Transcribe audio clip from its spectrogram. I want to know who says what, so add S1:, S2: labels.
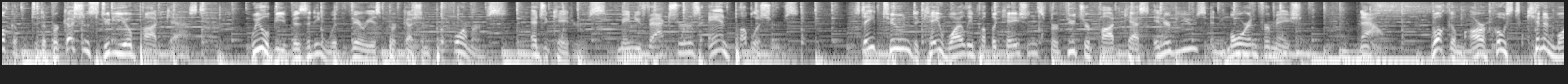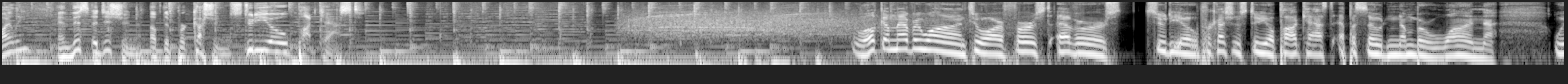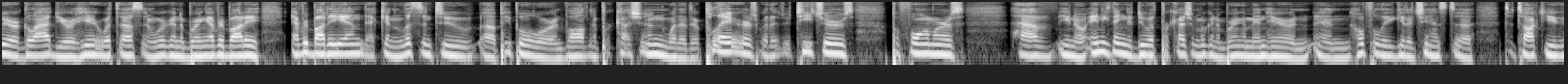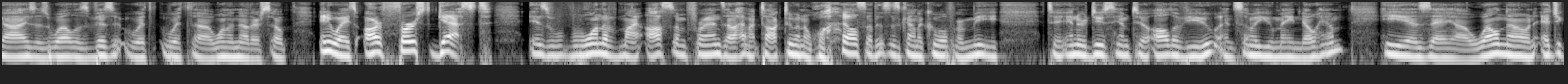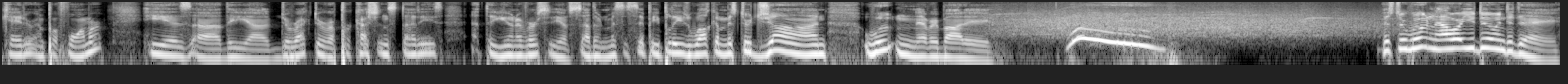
S1: Welcome to the Percussion Studio Podcast. We will be visiting with various percussion performers, educators, manufacturers, and publishers. Stay tuned to K. Wiley Publications for future podcast interviews and more information. Now, welcome our host, Kennan Wiley, and this edition of the Percussion Studio Podcast.
S2: Welcome, everyone, to our first ever studio percussion studio podcast episode number one we are glad you're here with us and we're going to bring everybody everybody in that can listen to uh, people who are involved in percussion whether they're players whether they're teachers performers have you know anything to do with percussion, we're going to bring them in here and, and hopefully get a chance to to talk to you guys as well as visit with with uh, one another. So, anyways, our first guest is one of my awesome friends that I haven't talked to in a while. So this is kind of cool for me to introduce him to all of you, and some of you may know him. He is a uh, well-known educator and performer. He is uh, the uh, director of percussion studies at the University of Southern Mississippi. Please welcome Mr. John. Wooton, everybody. Woo! Mr. Wooton, how are you doing today?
